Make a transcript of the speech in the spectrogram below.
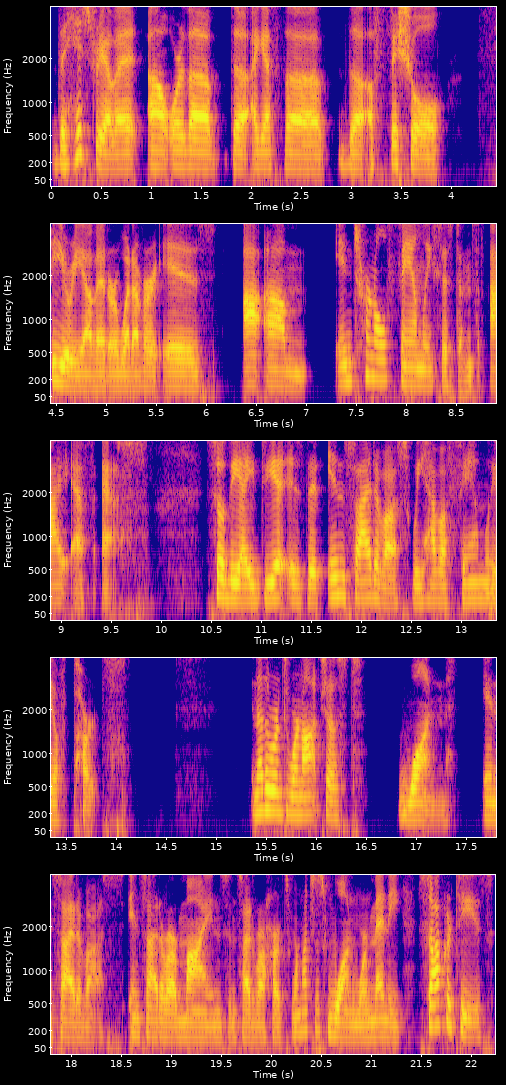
the history of it, uh, or the the I guess the the official theory of it, or whatever, is uh, um, internal family systems (IFS). So the idea is that inside of us we have a family of parts. In other words, we're not just one inside of us, inside of our minds, inside of our hearts. We're not just one, we're many. Socrates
